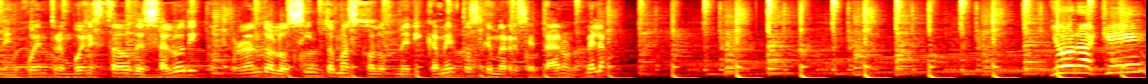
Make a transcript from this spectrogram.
me encuentro en buen estado de salud y controlando los síntomas con los medicamentos que me recetaron. Me la... ¿Y ahora qué?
